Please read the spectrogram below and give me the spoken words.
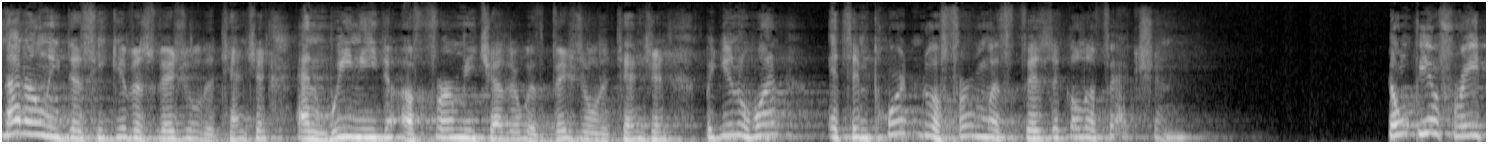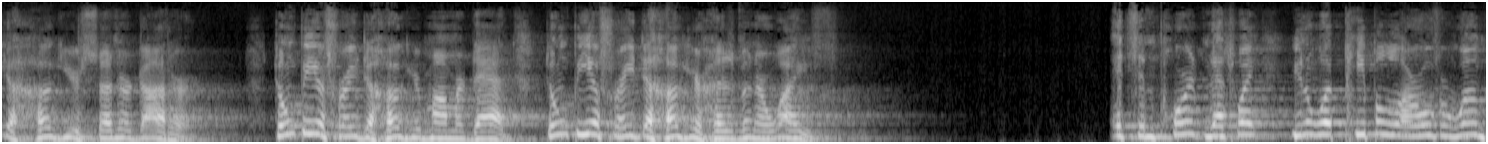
Not only does He give us visual attention, and we need to affirm each other with visual attention, but you know what? It's important to affirm with physical affection. Don't be afraid to hug your son or daughter. Don't be afraid to hug your mom or dad. Don't be afraid to hug your husband or wife. It's important. That's why, you know what? People are overwhelmed.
